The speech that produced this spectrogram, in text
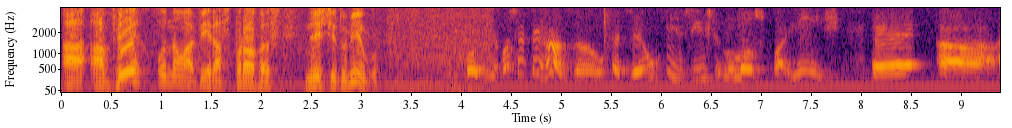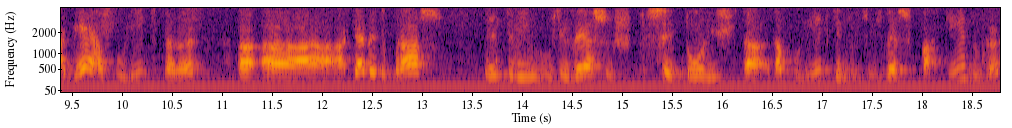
a haver ou não haver as provas neste domingo? Bom dia, você tem razão. Quer dizer, o que existe no nosso país é a, a guerra política, né? a, a, a queda de braço entre os diversos setores da, da política, entre os diversos partidos, né?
